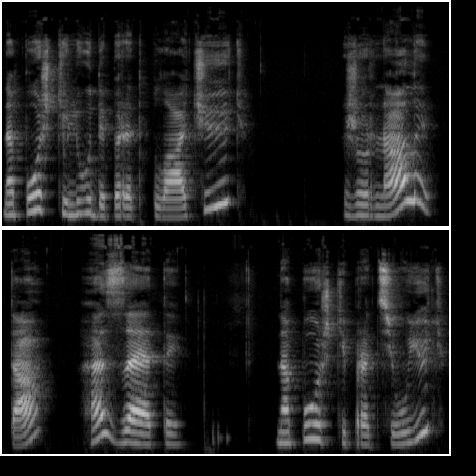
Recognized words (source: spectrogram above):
На пошті люди передплачують журнали та газети. На пошті працюють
